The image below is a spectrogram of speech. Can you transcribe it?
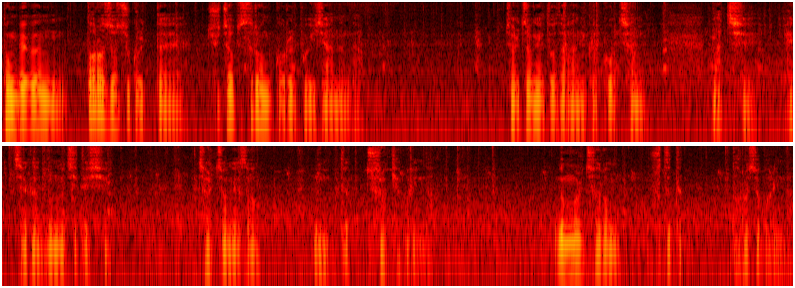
동백은 떨어져 죽을 때 주접스러운 꼴을 보이지 않는다. 절정에 도달한 그 꽃은 마치 백제가 무너지듯이 절정에서 문득 추락해버린다. 눈물처럼 후드득 떨어져 버린다.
